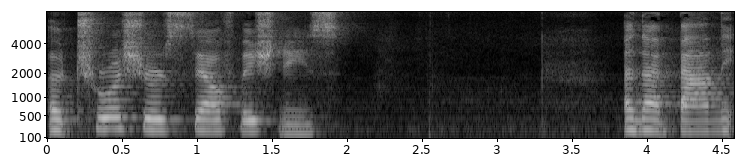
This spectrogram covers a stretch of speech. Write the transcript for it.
atrocious selfishness and I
